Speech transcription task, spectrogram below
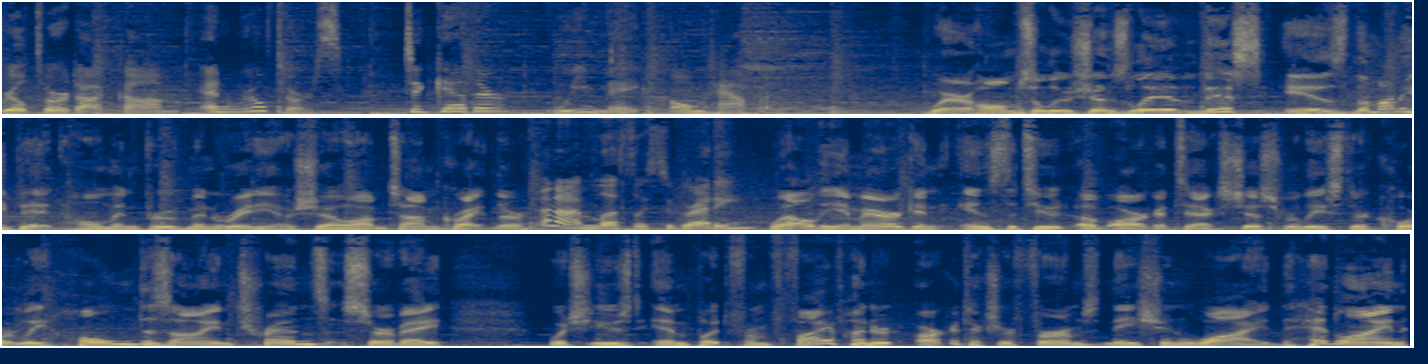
Realtor.com and Realtors. Together, we make home happen. Where home solutions live, this is the Money Pit Home Improvement Radio Show. I'm Tom Kraeutler. And I'm Leslie Segrete. Well, the American Institute of Architects just released their quarterly Home Design Trends Survey, which used input from 500 architecture firms nationwide. The headline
